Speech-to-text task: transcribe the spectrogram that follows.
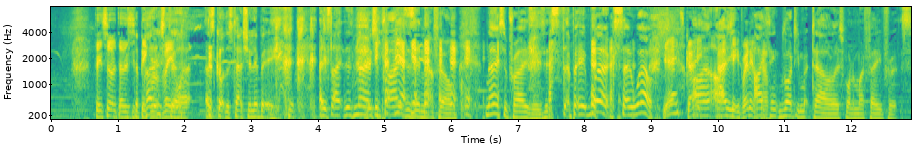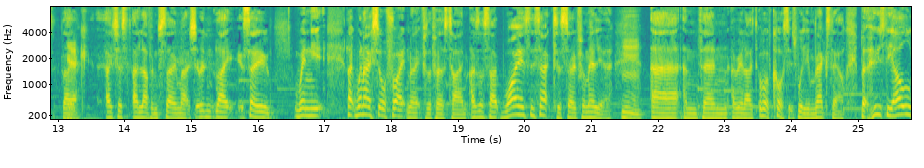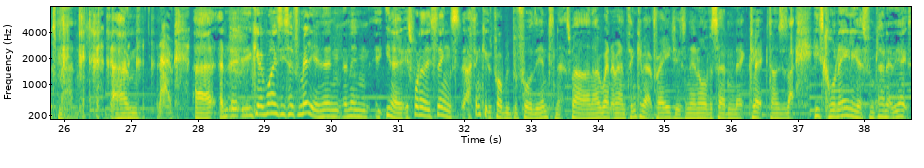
They sort of do this The big poster reveal. has got the Statue of Liberty. it's like there's no surprises in that film. No surprises. It's, but it works so well. Yeah, it's great. I, Absolutely brilliant I film. think Roddy McDowall is one of my favourites. Like, I just I love him so much. And, Like, so when you like when I saw Fright Night for the first time, I was just like, why is this actor so familiar? Hmm. Uh, and then I realised, oh, of course, it's William Ragsdale. But who's the old man? um, no. Uh, and uh, you go, why is he so familiar? And then, and then, you know, it's one of those things. I think it was probably before the internet as well. And I went around thinking about it for ages, and then all of a sudden it clicked. And I was just like, he's Cornelius from Planet of the Apes.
